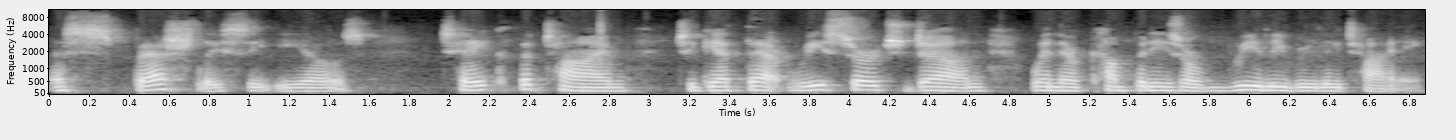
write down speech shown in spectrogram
especially CEOs, take the time to get that research done when their companies are really, really tiny.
